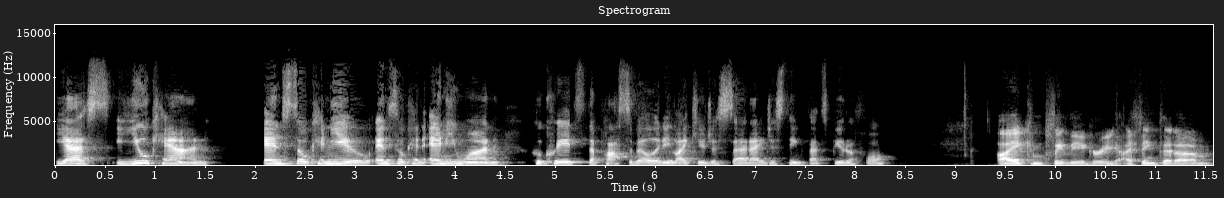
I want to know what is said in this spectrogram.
yes you can and so can you and so can anyone who creates the possibility like you just said. I just think that's beautiful. I completely agree. I think that um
